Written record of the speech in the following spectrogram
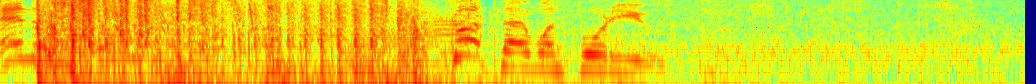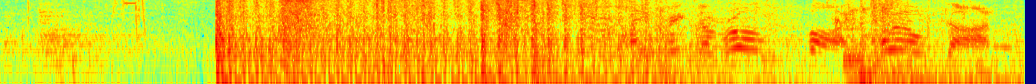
Enemy! Got that one for you! They picked the wrong fight. Well done.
